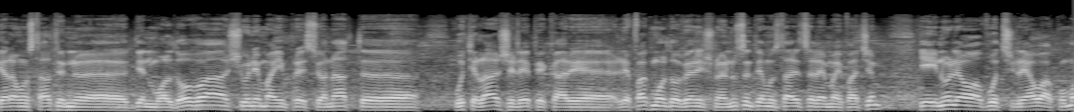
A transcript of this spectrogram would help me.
Era un stand din, din Moldova și unii m-a impresionat uh, utilajele pe care le fac moldovenii și noi nu suntem în stare să le mai facem. Ei nu le-au avut și le au acum.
